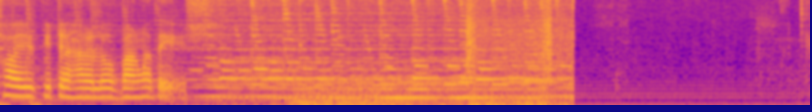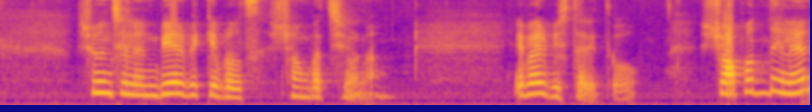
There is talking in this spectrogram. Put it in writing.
ছয় উইকেটে হারালো বাংলাদেশ। শুনছিলেন বিআরবি কেবলস সংবাদ শিরোনাম। এবার বিস্তারিত। শপথ নিলেন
